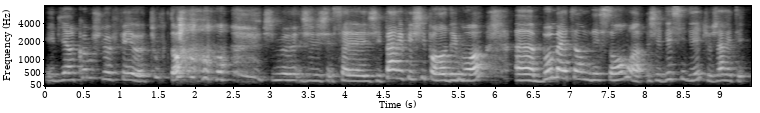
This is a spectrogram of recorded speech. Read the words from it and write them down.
Eh bien, comme je le fais euh, tout le temps, je j'ai pas réfléchi pendant des mois. Un beau matin de décembre, j'ai décidé que j'arrêtais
